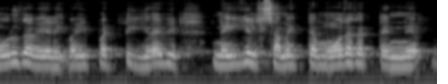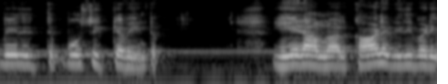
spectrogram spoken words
முருக வேலை வழிபட்டு இரவில் நெய்யில் சமைத்த மோதகத்தை நிவேதித்து பூசிக்க வேண்டும். ஏழாம் நாள் கால விதிபடி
